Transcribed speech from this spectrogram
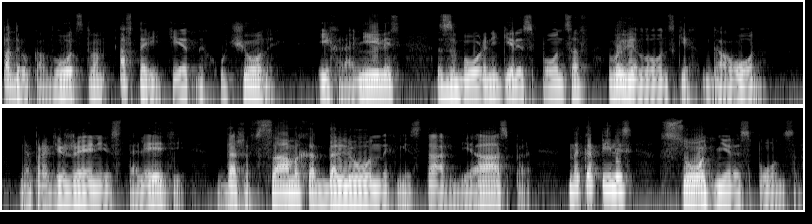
под руководством авторитетных ученых и хранились сборники респонсов вавилонских гаонов. На протяжении столетий даже в самых отдаленных местах диаспоры накопились сотни респонсов.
